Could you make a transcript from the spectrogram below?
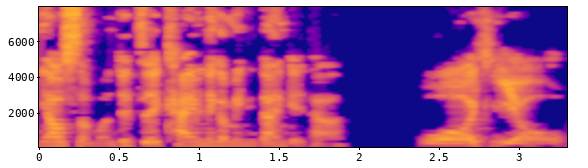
你要什么，你就直接开那个名单给他。我有，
